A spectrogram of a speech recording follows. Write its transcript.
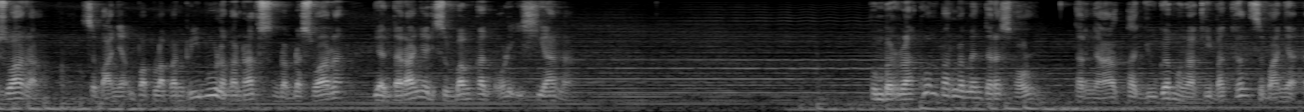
suara sebanyak 48.819 suara di antaranya disumbangkan oleh Isyana. Pemberlakuan parliamentary threshold ternyata juga mengakibatkan sebanyak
